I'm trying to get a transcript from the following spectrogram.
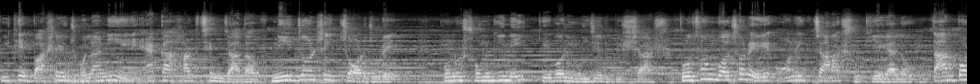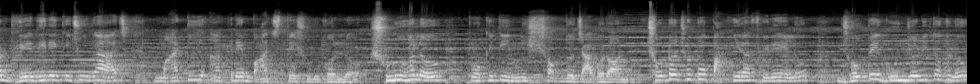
পিঠে বাঁশের ঝোলা নিয়ে একা হাঁটছেন যাদব। নির্জন সেই চর জুড়ে। কোনো সঙ্গী নেই, কেবল নিজের বিশ্বাস। প্রথম বছরে অনেক চারা শুকিয়ে গেল। তারপর ধীরে ধীরে কিছু গাছ মাটি আঁকড়ে বাঁচতে শুরু করল। শুরু হলো প্রকৃতির নিঃশব্দ জাগরণ। ছোট ছোট পাখিরা ফিরে এলো। ঝোপে গুঞ্জরিত হলো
